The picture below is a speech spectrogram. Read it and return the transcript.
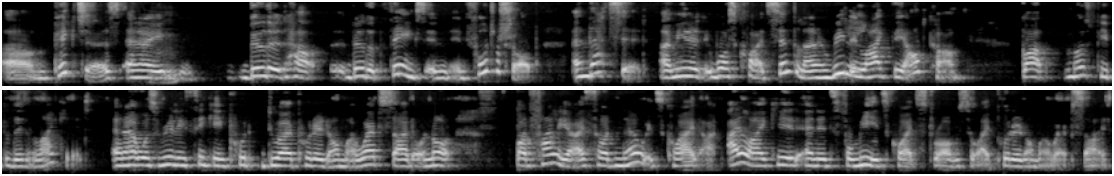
um, pictures, and I mm-hmm. built how built things in in Photoshop and that's it. I mean, it, it was quite simple and I really liked the outcome, but most people didn't like it. And I was really thinking, put, do I put it on my website or not? But finally, I thought, no, it's quite, I, I like it. And it's, for me, it's quite strong. So I put it on my website.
